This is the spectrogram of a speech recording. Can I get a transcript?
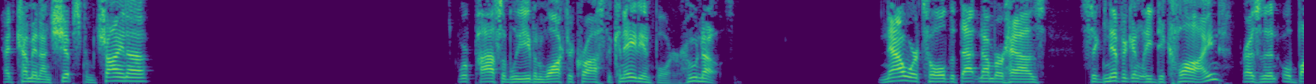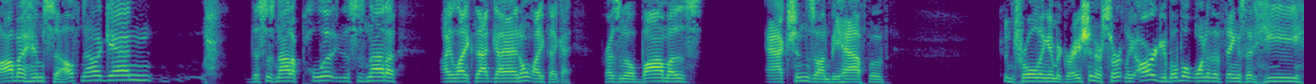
had come in on ships from China or possibly even walked across the Canadian border. Who knows? Now we're told that that number has significantly declined. President Obama himself. Now again, this is not a this is not a I like that guy, I don't like that guy. President Obama's actions on behalf of controlling immigration are certainly arguable, but one of the things that he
